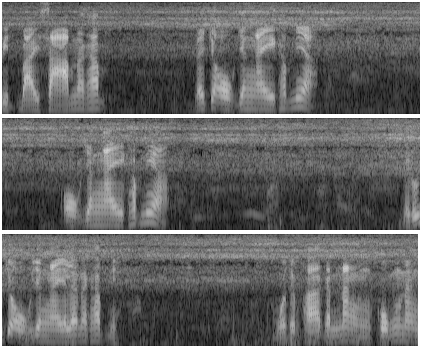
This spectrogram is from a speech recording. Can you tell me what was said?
ปิดบ่ายสามนะครับ แล้วจะออกยังไงครับเนี่ย ออกยังไงครับเนี่ย ไม่รู้จะออกยังไงแล้วนะครับนี่มัวแต่พากันนั่งกงนั่ง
